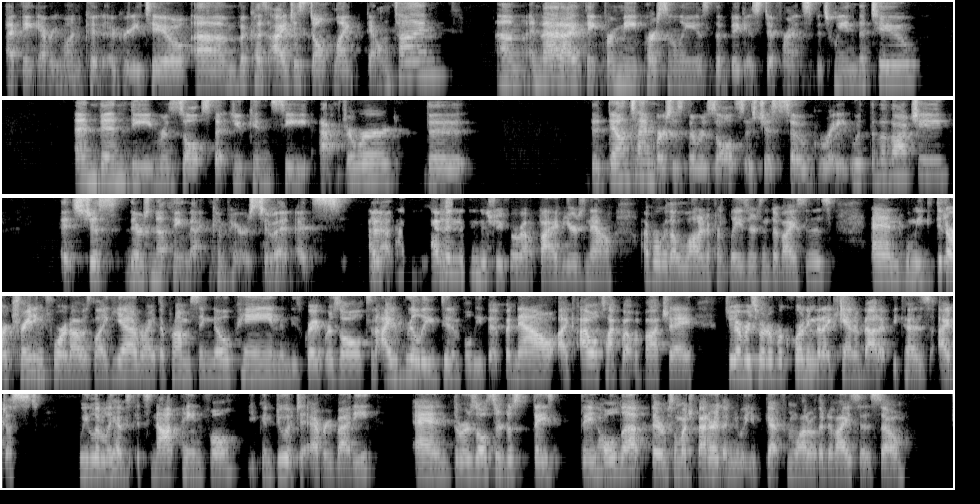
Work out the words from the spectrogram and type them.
I think everyone could agree to, um, because I just don't like downtime. Um, and that I think for me personally is the biggest difference between the two and then the results that you can see afterward the the downtime versus the results is just so great with the Vivace. It's just there's nothing that compares to it. It's yeah. I've, I've been in this industry for about five years now. I've worked with a lot of different lasers and devices. And when we did our training for it, I was like, yeah, right. They're promising no pain and these great results. And I really didn't believe it. But now like I will talk about Vivace, do every sort of recording that I can about it because I just, we literally have, it's not painful. You can do it to everybody. And the results are just, they, they hold up. They're so much better than what you get from a lot of other devices. So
